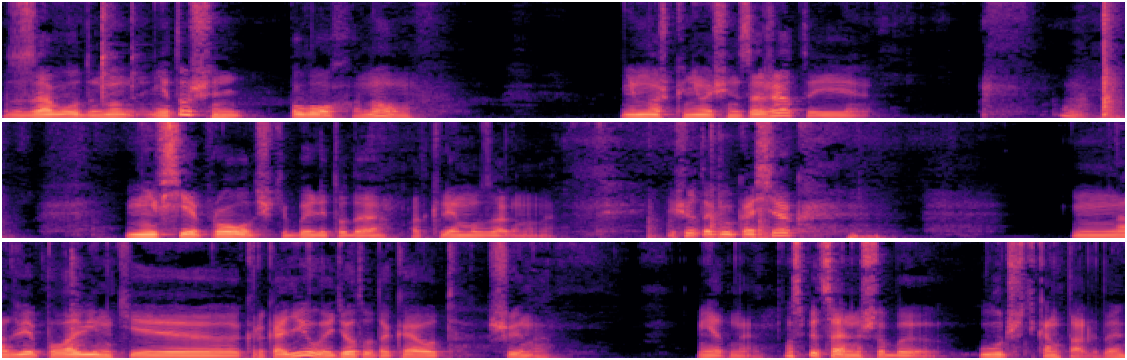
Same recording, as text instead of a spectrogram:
с завода, ну, не то, что плохо, но немножко не очень зажато. И ну, не все проволочки были туда под клемму загнаны. Еще такой косяк. На две половинки крокодила идет вот такая вот шина медная. Ну, специально, чтобы улучшить контакт, да.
